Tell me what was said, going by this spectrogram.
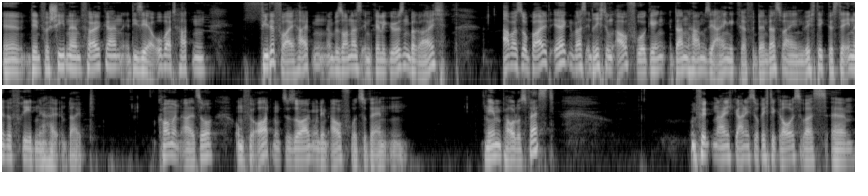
äh, den verschiedenen Völkern, die sie erobert hatten, viele Freiheiten, besonders im religiösen Bereich. Aber sobald irgendwas in Richtung Aufruhr ging, dann haben sie eingegriffen, denn das war ihnen wichtig, dass der innere Frieden erhalten bleibt. Kommen also, um für Ordnung zu sorgen und den Aufruhr zu beenden. Nehmen Paulus fest und finden eigentlich gar nicht so richtig raus, was, ähm,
